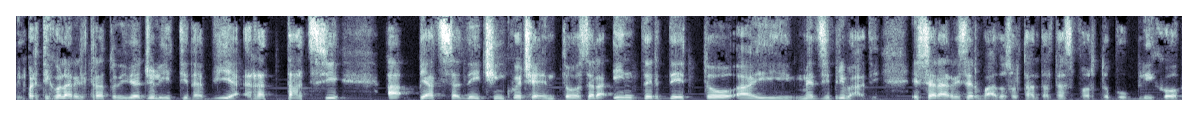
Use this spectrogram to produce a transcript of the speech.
in particolare il tratto di Viaggio Litti da via Rattazzi a Piazza dei 500 sarà interdetto ai mezzi privati e sarà riservato soltanto al trasporto pubblico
